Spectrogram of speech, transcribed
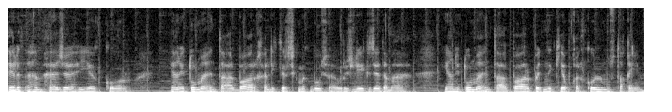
ثالث أهم حاجة هي كور يعني طول ما أنت على البار خلي كرشك مكبوسة ورجليك زادة معاها. يعني طول ما أنت على البار بدنك يبقى الكل مستقيم.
